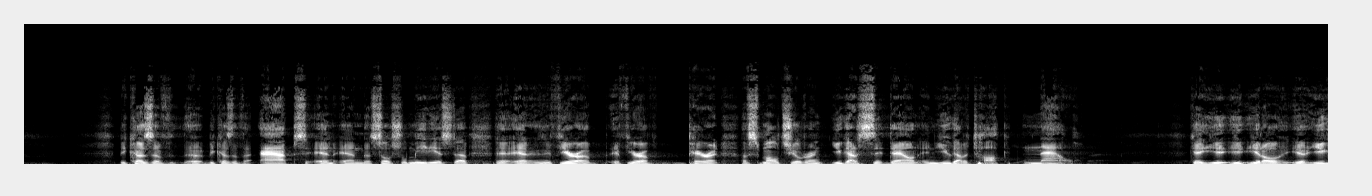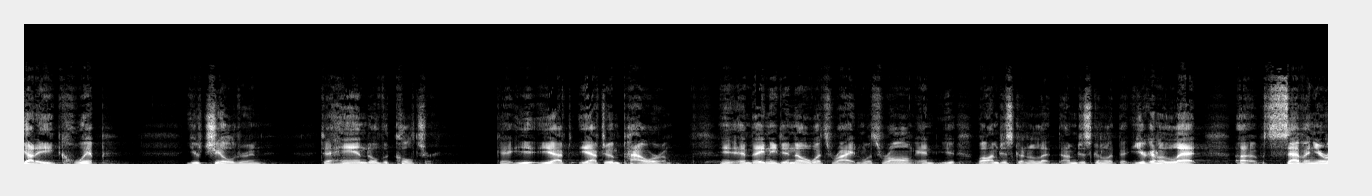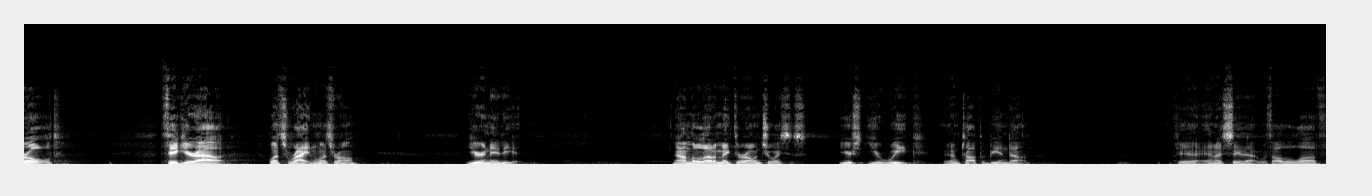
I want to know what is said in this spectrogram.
because of uh, because of the apps and and the social media stuff. And if you're a if you're a parent of small children, you got to sit down and you got to talk now. Okay, you, you, you know you, got to equip your children to handle the culture. Okay, you, you have to, you have to empower them and they need to know what's right and what's wrong. And you, well, I'm just going to let I'm just going to let that. You're going to let a seven year old figure out what's right and what's wrong you're an idiot. Now I'm going to let them make their own choices. You're, you're weak. on top of being dumb. Okay, and I say that with all the love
